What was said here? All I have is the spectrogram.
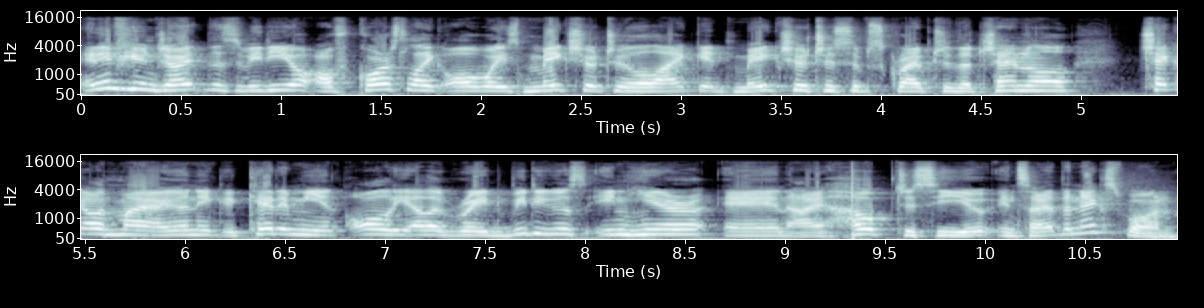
And if you enjoyed this video, of course, like always, make sure to like it, make sure to subscribe to the channel, check out my Ionic Academy and all the other great videos in here, and I hope to see you inside the next one.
